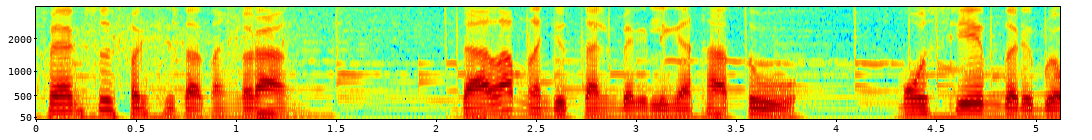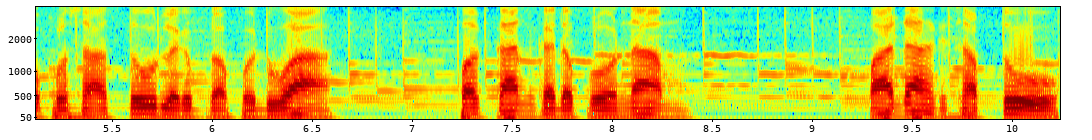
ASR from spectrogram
versus Persita Tangerang dalam lanjutan dari Liga 1 musim 2021-2022 pekan ke-26. Pada hari Sabtu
